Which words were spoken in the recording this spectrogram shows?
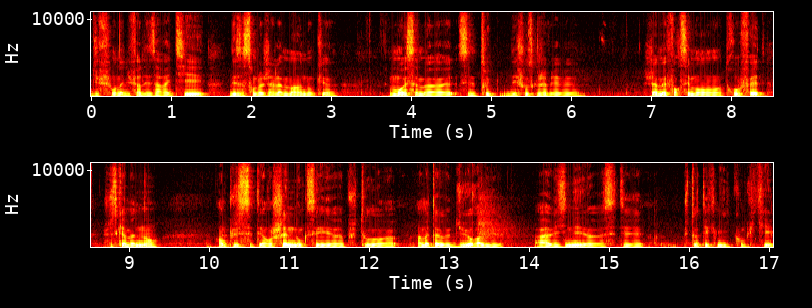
dû, faire des arrêtiers, des assemblages à la main. Donc euh, moi, c'est des, choses que j'avais jamais forcément trop faites jusqu'à maintenant. En plus, c'était en chaîne, donc c'est euh, plutôt euh, un matériau dur à, à usiner. C'était plutôt technique, compliqué,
